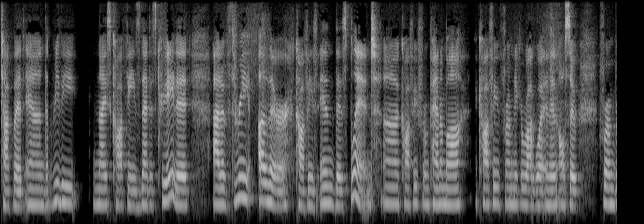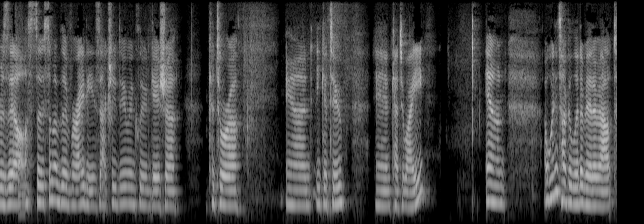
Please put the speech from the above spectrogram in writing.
chocolate, and really nice coffees that is created out of three other coffees in this blend uh, coffee from Panama coffee from Nicaragua and then also from Brazil. So some of the varieties actually do include geisha, caturra, and Icatu and catuai. And I want to talk a little bit about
